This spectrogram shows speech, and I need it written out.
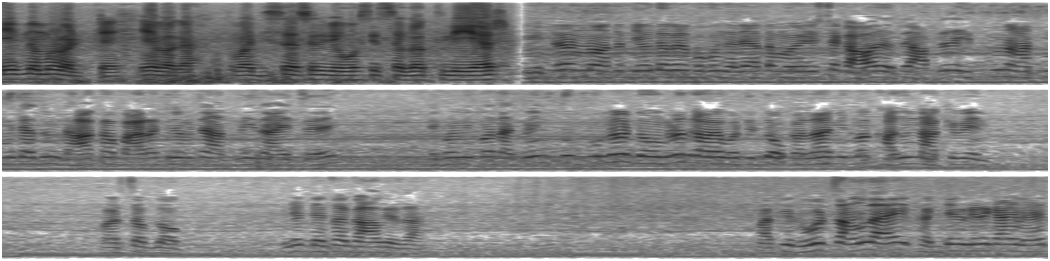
एक नंबर वाटते हे बघा तुम्हाला दिसत असेल व्यवस्थित सगळं क्लिअर मित्रांनो आता देवदगड बघून झाले. आता मयुरेशच्या गावात होते आपल्याला इथून आतमध्ये अजून दहा का बारा किलोमीटर आतमध्ये जायचंय. ते पण मी तुम्हाला दाखवेन. तू पूर्ण डोंगरात गाव आहे वरती टोकाला. मी तुम्हाला खालून दाखवेन. वरचा ब्लॉग. म्हणजे त्यांचा गाव घ्यायचा बाकी रोड चांगला आहे. खड्डे वगैरे काय नाहीत.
